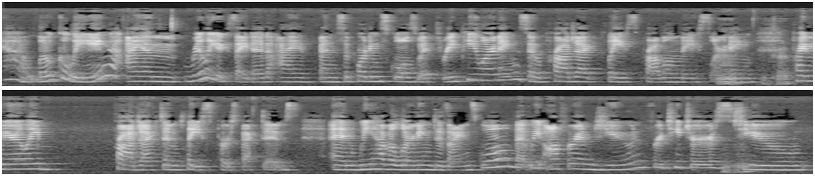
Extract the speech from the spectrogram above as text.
Yeah, locally, I am really excited. I've been supporting schools with 3P learning, so project, place, problem based mm, learning, mm, okay. primarily project and place perspectives. And we have a learning design school that we offer in June for teachers mm-hmm. to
